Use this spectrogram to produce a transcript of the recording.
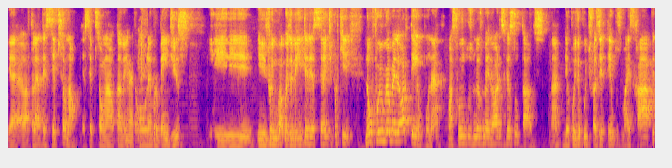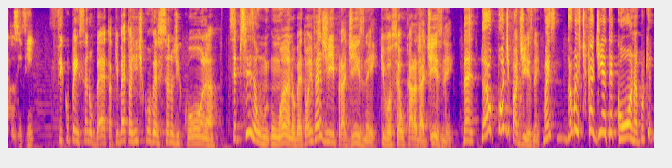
É, atleta excepcional, excepcional também. É. Então eu lembro bem disso. E, e foi uma coisa bem interessante, porque não foi o meu melhor tempo, né? Mas foi um dos meus melhores resultados, né? Depois eu pude fazer tempos mais rápidos, enfim. Fico pensando, Beto, aqui, Beto, a gente conversando de Kona. Você precisa um, um ano, Beto, ao invés de ir pra Disney, que você é o cara da Disney, né? Não, pode ir pra Disney, mas dá uma esticadinha até Kona, porque,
